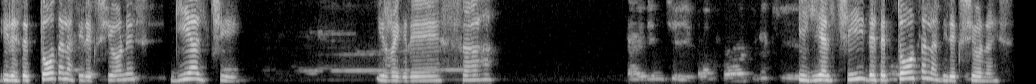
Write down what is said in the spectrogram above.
Y desde todas las direcciones guía el chi y regresa. Y guía el chi desde todas las direcciones.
